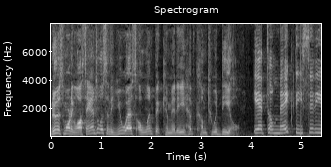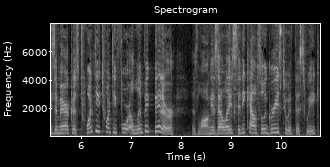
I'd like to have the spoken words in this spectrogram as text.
New this morning, Los Angeles and the U.S. Olympic Committee have come to a deal. It'll make the city's America's 2024 Olympic bidder as long as LA City Council agrees to it this week.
